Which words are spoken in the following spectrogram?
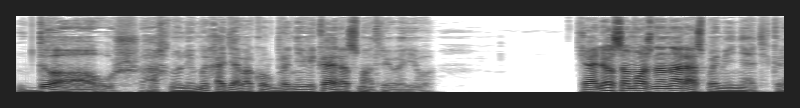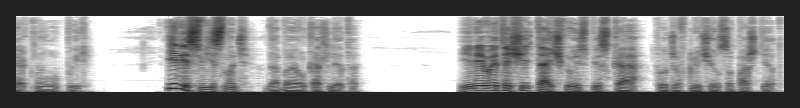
«Да уж!» — ахнули мы, ходя вокруг броневика и рассматривая его. «Колеса можно на раз поменять!» — крякнул упырь. Или свистнуть, — добавил котлета. Или вытащить тачку из песка, — тут же включился паштет.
